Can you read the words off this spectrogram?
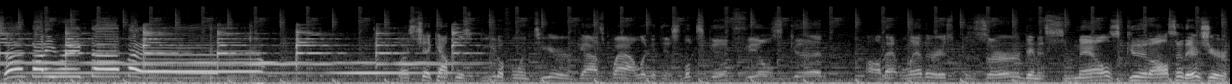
Somebody ring the bell. Let's check out this beautiful interior, guys. Wow, look at this. Looks good, feels good. Oh, that leather is preserved and it smells good also. There's your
